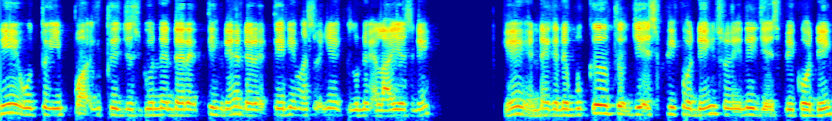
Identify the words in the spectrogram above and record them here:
ni untuk import kita just guna directive ni. Eh. Directive ni maksudnya guna alias ni. Okay, and then kena buka untuk JSP coding. So, ini JSP coding.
